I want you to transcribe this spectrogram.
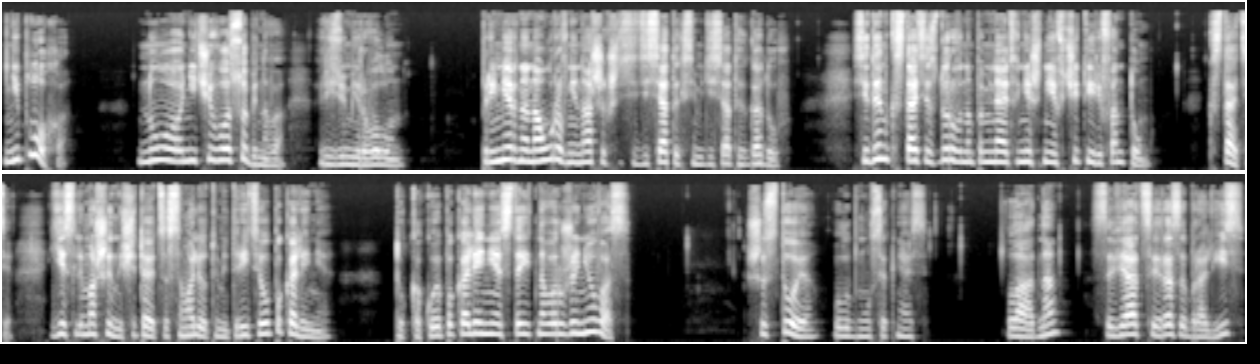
«Неплохо. Но ничего особенного», – резюмировал он. «Примерно на уровне наших 60-70-х годов. Сиден, кстати, здорово напоминает внешне F4 «Фантом». Кстати, если машины считаются самолетами третьего поколения, то какое поколение стоит на вооружении у вас? Шестое, улыбнулся князь. Ладно, с авиацией разобрались.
